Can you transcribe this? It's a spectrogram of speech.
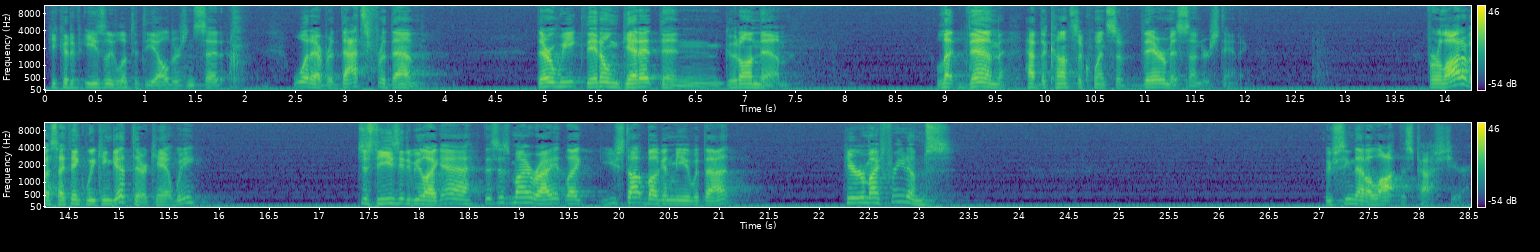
He could have easily looked at the elders and said, Whatever, that's for them. They're weak, they don't get it, then good on them. Let them have the consequence of their misunderstanding. For a lot of us, I think we can get there, can't we? Just easy to be like, eh, this is my right. Like, you stop bugging me with that. Here are my freedoms. We've seen that a lot this past year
